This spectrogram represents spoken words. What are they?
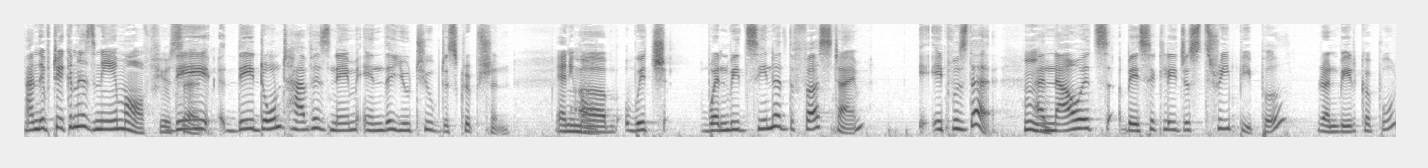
And they've taken his name off, you they said. they don't have his name in the YouTube description Anymore. um, which when we'd seen it the first time, it was there, Hmm. and now it's basically just three people: Ranbir Kapoor,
